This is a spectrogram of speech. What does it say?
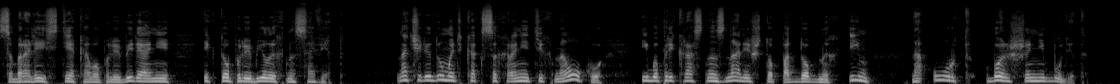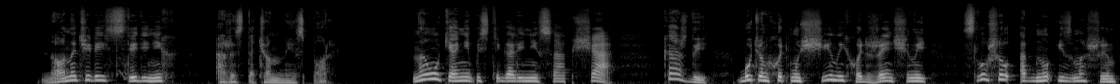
Собрались те, кого полюбили они, и кто полюбил их на совет. Начали думать, как сохранить их науку, ибо прекрасно знали, что подобных им на Урт больше не будет. Но начались среди них ожесточенные споры. Науки они постигали не сообща. Каждый, будь он хоть мужчиной, хоть женщиной, слушал одну из машин,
